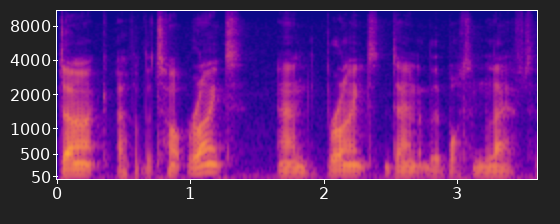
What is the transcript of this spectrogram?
dark up at the top right and bright down at the bottom left.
